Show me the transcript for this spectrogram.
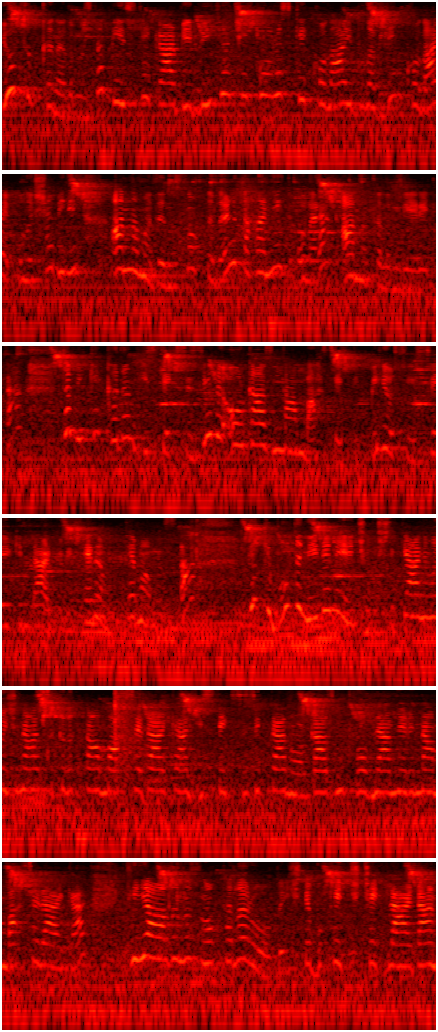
YouTube kanalımızda biz tekrar bir video çekiyoruz ki kolay bulabilin, kolay ulaşabilin. Anlamadığınız noktaları daha net olarak anlatalım diyerekten. Tabii ki kadın isteksizliği ve orgazmdan bahsettik. Biliyorsunuz sevgililer günü tema- temamızda. Peki burada ne demeye çalıştık? Yani vajinal sıkılıktan bahsederken, isteksizlikten, orgazm problemlerinden bahsederken tiye aldığınız noktalar oldu. İşte buket çiçeklerden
